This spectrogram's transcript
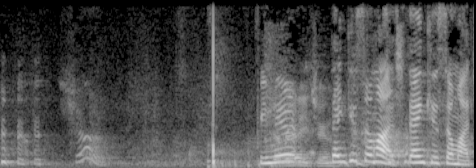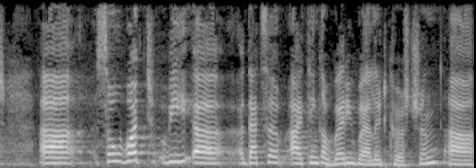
Premier, thank you so much. Thank you so much. Uh, so what we, uh, that's a, I think, a very valid question. Uh,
